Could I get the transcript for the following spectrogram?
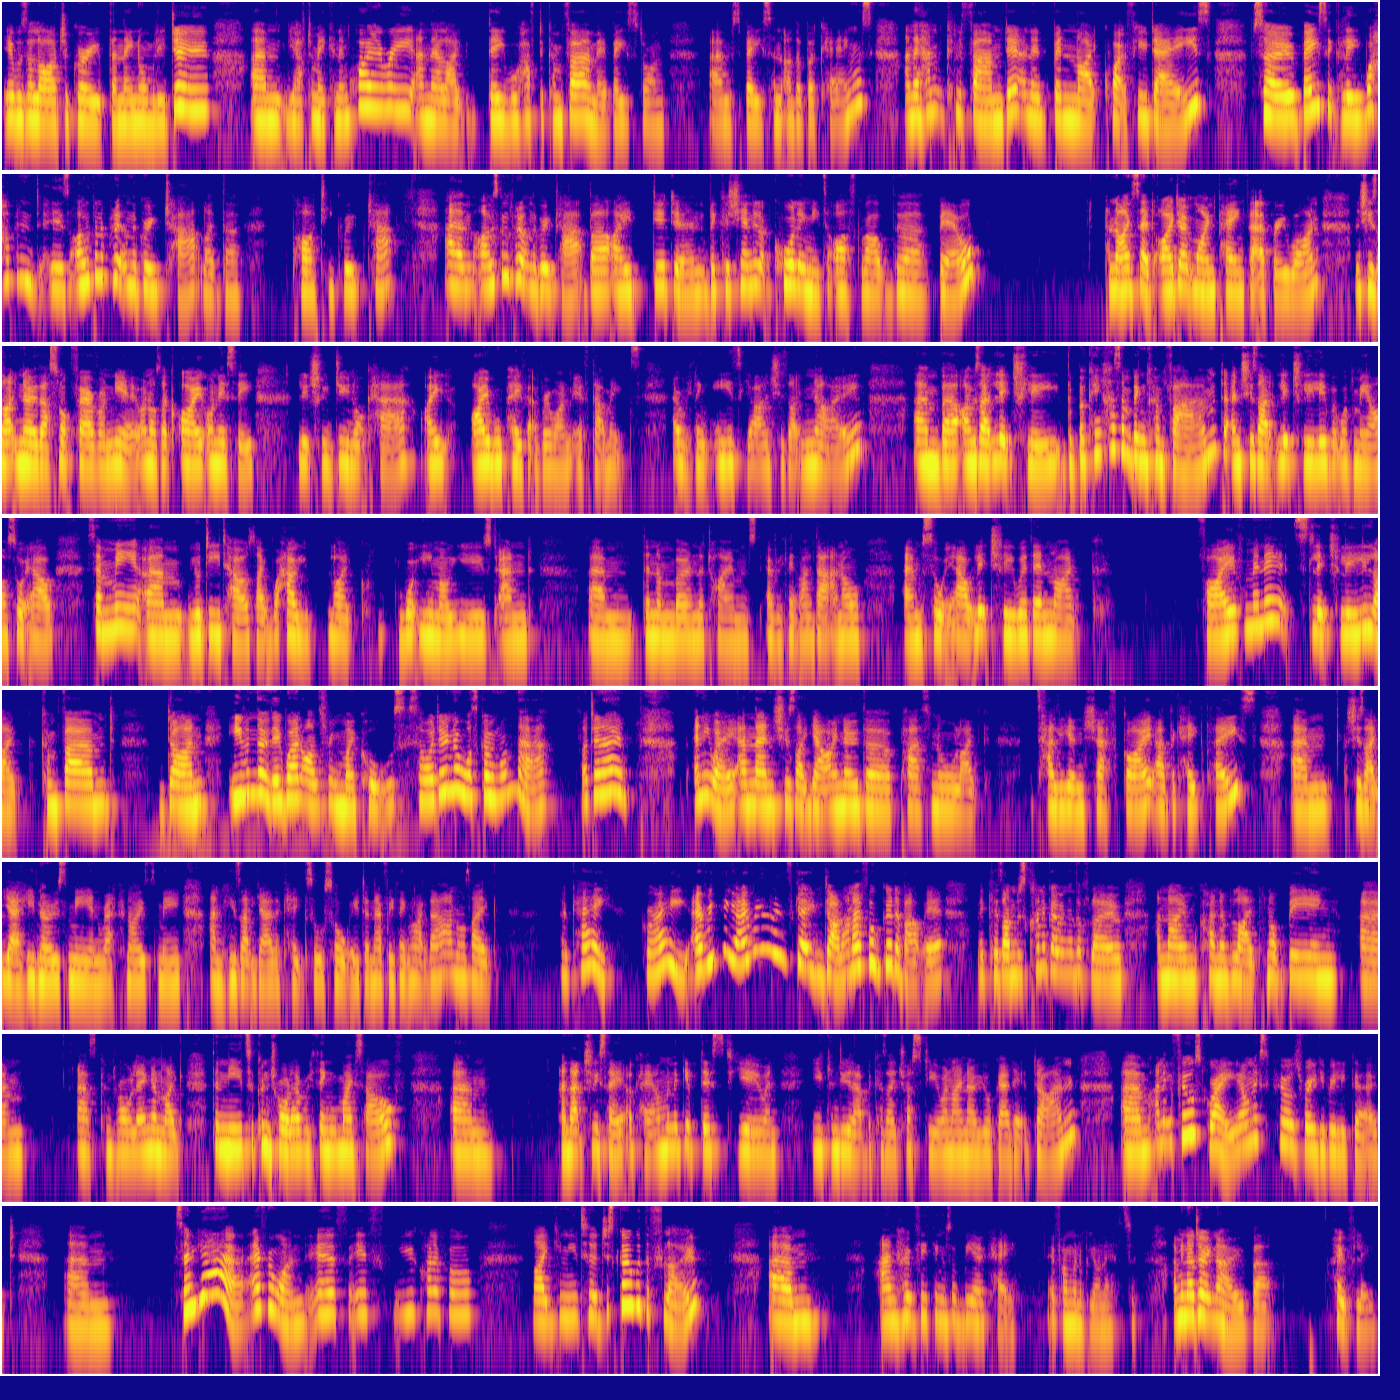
it was a larger group than they normally do. Um, you have to make an inquiry and they're like, they will have to confirm it based on um, space and other bookings. And they hadn't confirmed it and it'd been like quite a few days. So basically, what happened is I was going to put it on the group chat, like the party group chat. Um, I was going to put it on the group chat, but I didn't because she ended up calling me to ask about the bill. And I said, I don't mind paying for everyone. And she's like, no, that's not fair on you. And I was like, I honestly literally do not care. I, I will pay for everyone if that makes everything easier. And she's like, no. Um, but I was like, literally, the booking hasn't been confirmed, and she's like, literally, leave it with me. I'll sort it out. Send me um your details, like how you like what email you used, and um the number and the time and everything like that, and I'll um sort it out. Literally within like five minutes, literally like confirmed, done. Even though they weren't answering my calls, so I don't know what's going on there. I don't know. Anyway, and then she was like, yeah, I know the personal like Italian chef guy at the cake place. Um, she's like, yeah, he knows me and recognized me, and he's like, yeah, the cake's all sorted and everything like that. And I was like, okay, great, everything, everything's getting done, and I feel good about it because I'm just kind of going with the flow, and I'm kind of like not being um as controlling and like the need to control everything myself. Um, and actually say, okay, I'm going to give this to you and you can do that because I trust you and I know you'll get it done. Um, and it feels great. It honestly feels really, really good. Um, so yeah, everyone, if if you kind of feel like you need to just go with the flow, um, and hopefully things will be okay. If I'm going to be honest, I mean I don't know, but hopefully.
